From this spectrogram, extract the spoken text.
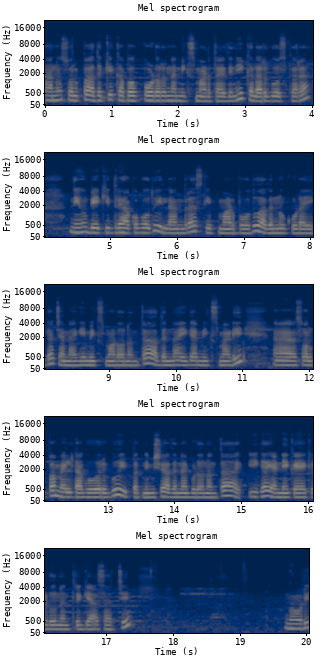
ನಾನು ಸ್ವಲ್ಪ ಅದಕ್ಕೆ ಕಬಾಬ್ ಪೌಡರನ್ನು ಮಿಕ್ಸ್ ಮಾಡ್ತಾ ಇದ್ದೀನಿ ಕಲರ್ಗೋಸ್ಕರ. ನೀವು ಬೇಕಿದ್ದರೆ ಹಾಕೋಬೋದು, ಇಲ್ಲಾಂದ್ರೆ ಸ್ಕಿಪ್ ಮಾಡ್ಬೋದು. ಅದನ್ನು ಕೂಡ ಈಗ ಚೆನ್ನಾಗಿ ಮಿಕ್ಸ್ ಮಾಡೋಣಂತ ಅದನ್ನು ಈಗ ಮಿಕ್ಸ್ ಮಾಡಿ ಸ್ವಲ್ಪ ಮೆಲ್ಟ್ ಆಗುವವರೆಗೂ ಇಪ್ಪತ್ತು ನಿಮಿಷ ಅದನ್ನು ಬಿಡೋಣಂತ ಈಗ ಎಣ್ಣೆ ಕಾಯಕ್ಕೆ ನಂತರ ಗ್ಯಾಸ್ ಹಚ್ಚಿ, ನೋಡಿ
